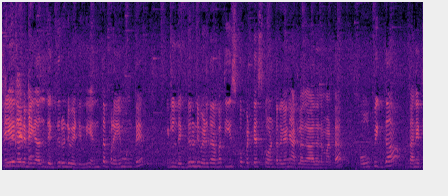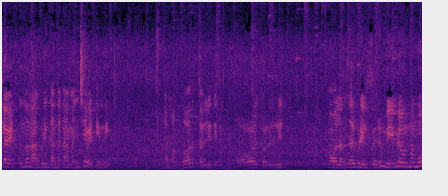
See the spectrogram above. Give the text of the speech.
షేర్ చేయడమే కాదు దగ్గరుండి పెట్టింది. ఎంత ప్రేమ ఉంటే ఇట్లా దగ్గరుండి పెడతారబ్బా తీసుకో పెట్టేసుకో అంటారు కానీ అట్లా కాదనమాట. ఓపిక్గా తను ఎట్లా పెట్టుకుందో నాకు కూడా ఇంకా అంతకన్నా మంచిగా పెట్టింది. నా బంగారు తల్లిది నా బంగారు తల్లి. మా వాళ్ళందరూ కూడా వెళ్ళిపోయారు. మేమే ఉన్నాము.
